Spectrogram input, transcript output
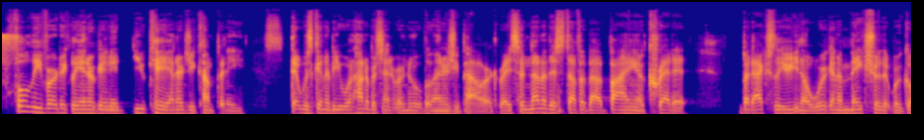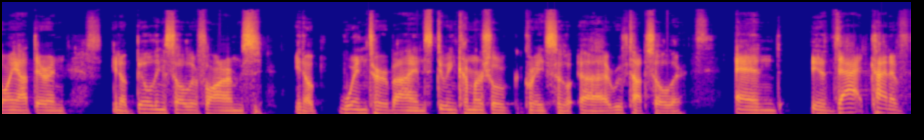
fully vertically integrated UK energy company that was going to be 100% renewable energy powered, right? So none of this stuff about buying a credit, but actually, you know, we're going to make sure that we're going out there and, you know, building solar farms, you know, wind turbines, doing commercial grade so, uh, rooftop solar, and you know, that kind of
